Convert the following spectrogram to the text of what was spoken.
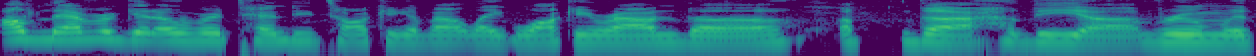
I'll never get over Tendi talking about like walking around the uh, the the uh, room with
